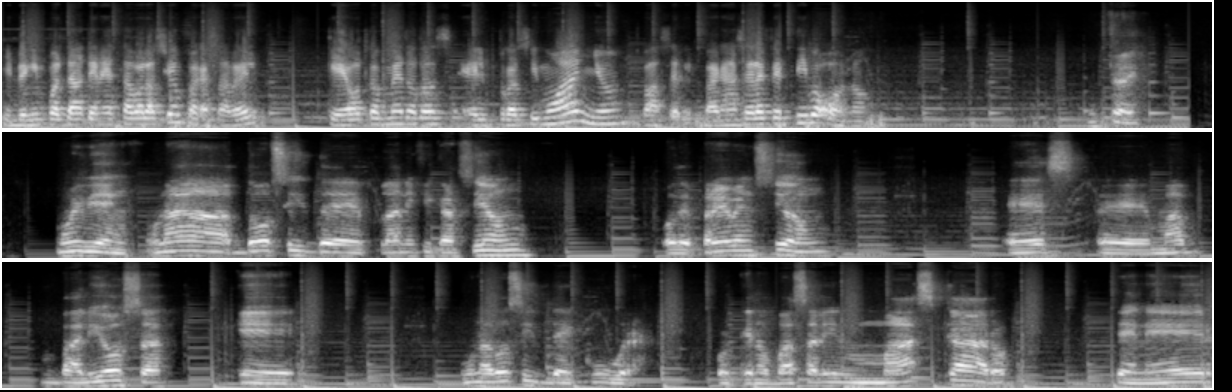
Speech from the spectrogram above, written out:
y es bien importante tener esta evaluación para saber qué otros métodos el próximo año van a ser efectivos o no. Ok, muy bien. Una dosis de planificación o de prevención es eh, más valiosa que una dosis de cura porque nos va a salir más caro tener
